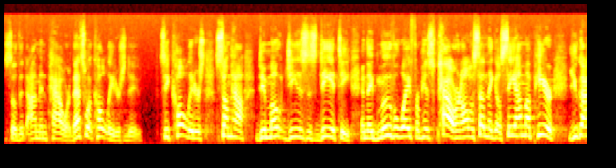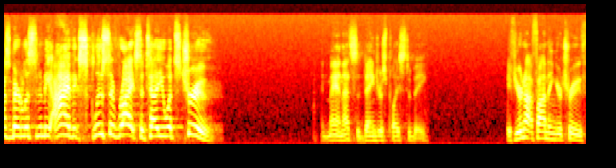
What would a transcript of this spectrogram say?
so that I'm in power. That's what cult leaders do. See, cult leaders somehow demote Jesus' deity and they move away from his power, and all of a sudden they go, See, I'm up here. You guys better listen to me. I have exclusive rights to tell you what's true. And man, that's a dangerous place to be. If you're not finding your truth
